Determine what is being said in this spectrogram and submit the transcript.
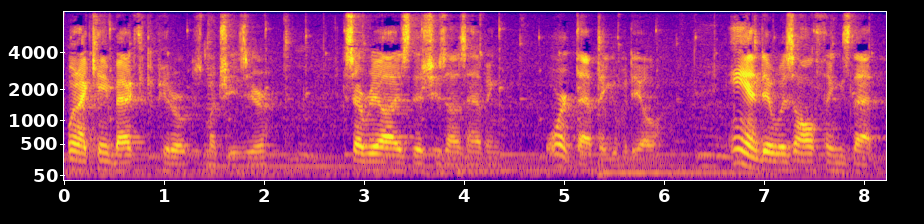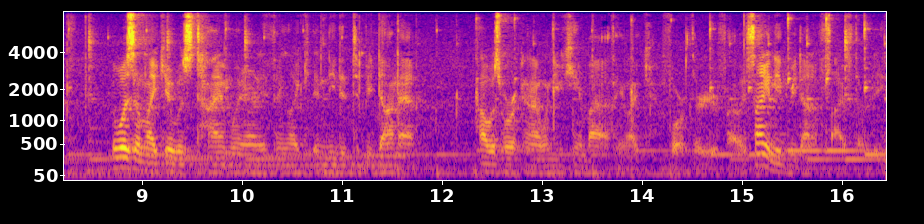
when I came back, the computer was much easier because. I realized the issues I was having weren't that big of a deal, and it was all things that it wasn't like it was timely or anything like it needed to be done at. I was working on it when you came by. I think like four thirty or five. It's not gonna need to be done at five thirty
